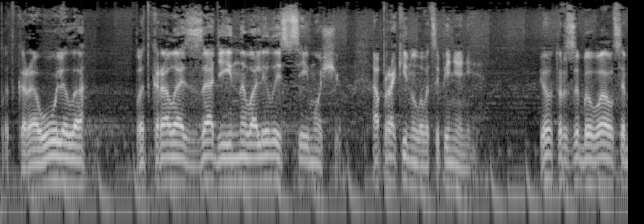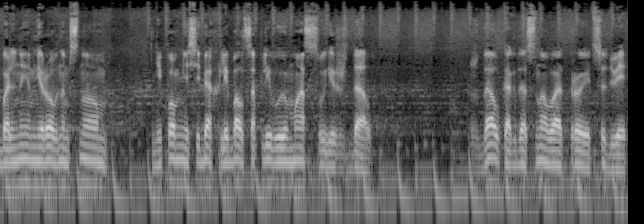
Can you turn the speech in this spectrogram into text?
подкараулила, подкралась сзади и навалилась всей мощью, опрокинула в оцепенение. Петр забывался больным неровным сном, не помня себя, хлебал сопливую массу и ждал. Ждал, когда снова откроется дверь.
